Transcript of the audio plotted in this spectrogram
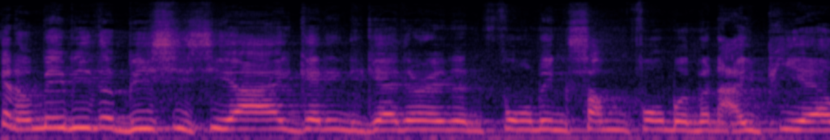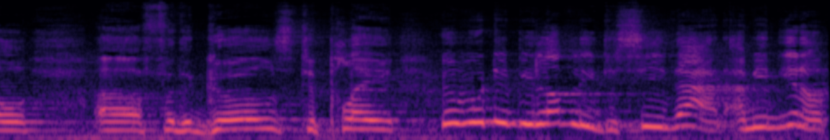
you know maybe the BCCI getting together and, and forming some form of an IPL uh, for the girls to play. Wouldn't it be lovely to see that? I mean, you know.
